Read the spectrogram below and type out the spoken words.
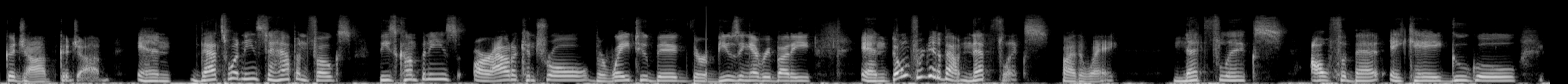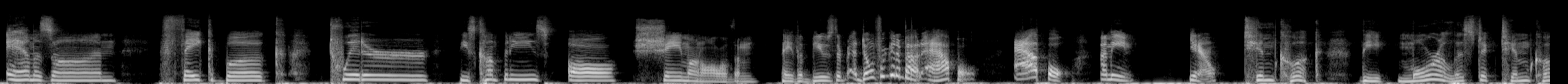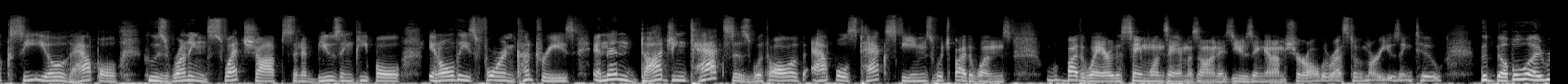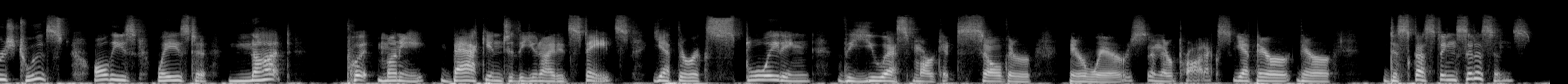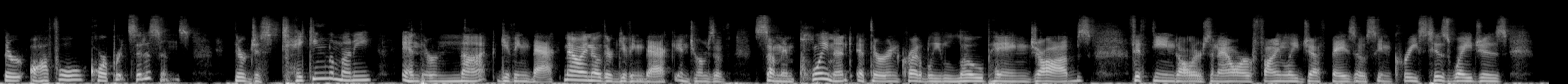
Good job, good job. And that's what needs to happen, folks. These companies are out of control. They're way too big. They're abusing everybody. And don't forget about Netflix, by the way. Netflix, Alphabet, aka Google, Amazon, Fakebook, Twitter, these companies, all shame on all of them. They've abused their. Don't forget about Apple. Apple. I mean, you know, Tim Cook, the moralistic Tim Cook, CEO of Apple, who's running sweatshops and abusing people in all these foreign countries, and then dodging taxes with all of Apple's tax schemes, which by the ones, by the way, are the same ones Amazon is using, and I'm sure all the rest of them are using too. The double Irish twist, all these ways to not put money back into the United States, yet they're exploiting the US market to sell their their wares and their products. Yet they're they're disgusting citizens. They're awful corporate citizens. They're just taking the money and they're not giving back. Now, I know they're giving back in terms of some employment at their incredibly low paying jobs $15 an hour. Finally, Jeff Bezos increased his wages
